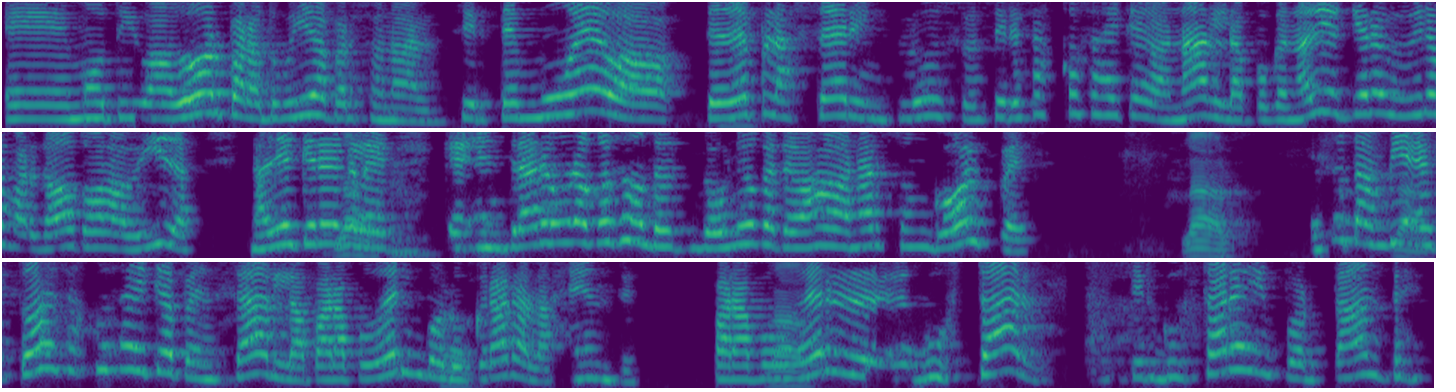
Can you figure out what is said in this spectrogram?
eh, motivador para tu vida personal, es decir, te mueva, te dé placer incluso, es decir, esas cosas hay que ganarlas, porque nadie quiere vivir amargado toda la vida, nadie quiere que, le, que, entrar en una cosa donde lo único que te vas a ganar son golpes. Claro. Eso también, todas esas cosas hay que pensarlas para poder involucrar a la gente, para poder gustar, es decir, gustar es importante.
